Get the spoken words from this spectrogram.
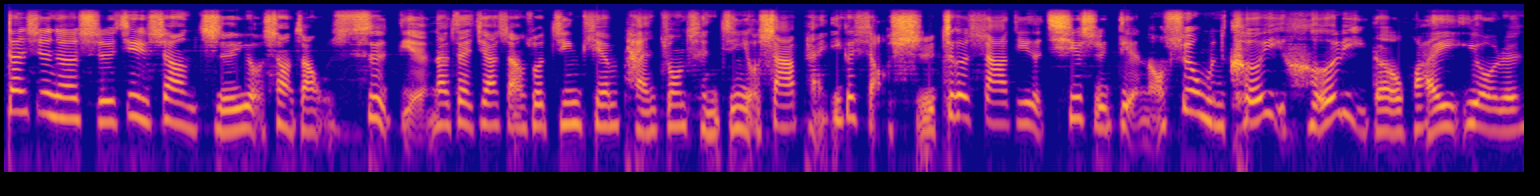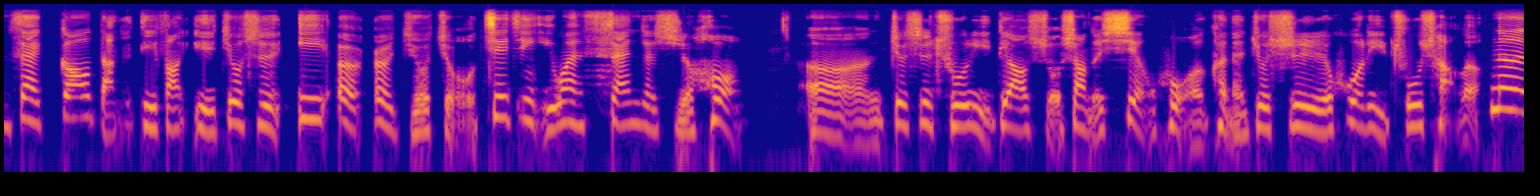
但是呢，实际上只有上涨。五十四点，那再加上说今天盘中曾经有杀盘一个小时，这个杀低了七十点哦，所以我们可以合理的怀疑有人在高档的地方，也就是一二二九九接近一万三的时候。呃，就是处理掉手上的现货，可能就是获利出场了。那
